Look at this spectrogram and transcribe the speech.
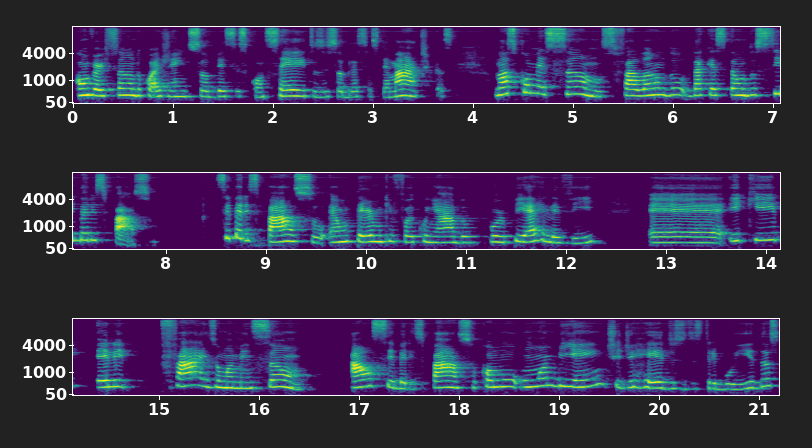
conversando com a gente sobre esses conceitos e sobre essas temáticas, nós começamos falando da questão do ciberespaço. Ciberespaço é um termo que foi cunhado por Pierre Levy é, e que ele faz uma menção ao ciberespaço como um ambiente de redes distribuídas,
